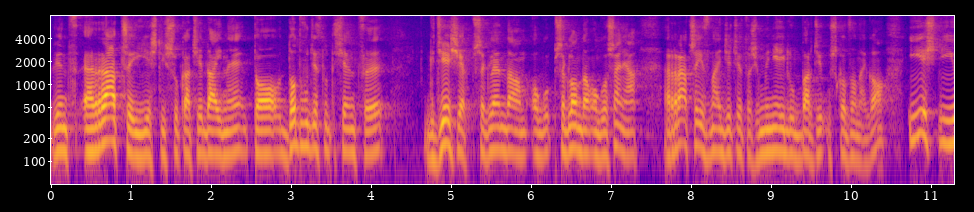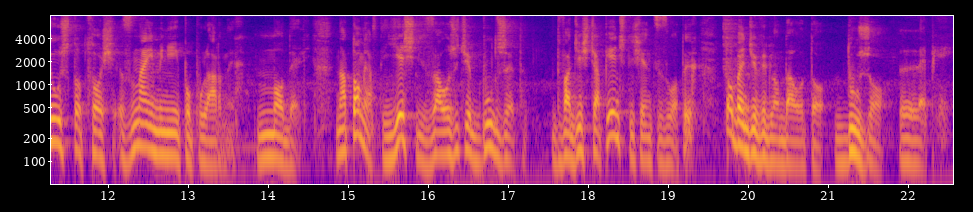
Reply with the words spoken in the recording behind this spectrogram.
Więc raczej jeśli szukacie Dajny, to do 20 tysięcy gdzieś jak przeglądam, przeglądam ogłoszenia, raczej znajdziecie coś mniej lub bardziej uszkodzonego i jeśli już, to coś z najmniej popularnych modeli. Natomiast jeśli założycie budżet 25 tysięcy złotych, to będzie wyglądało to dużo lepiej.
